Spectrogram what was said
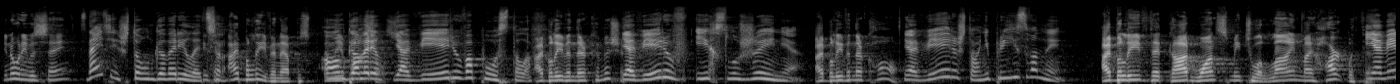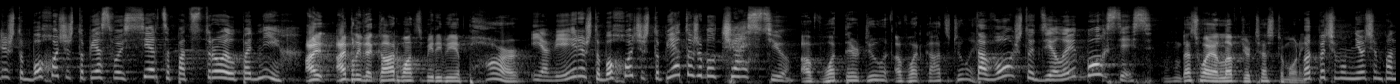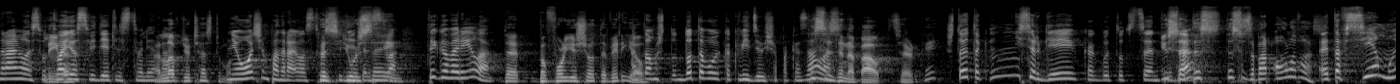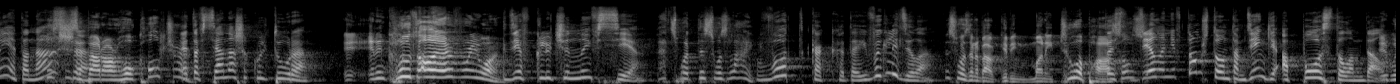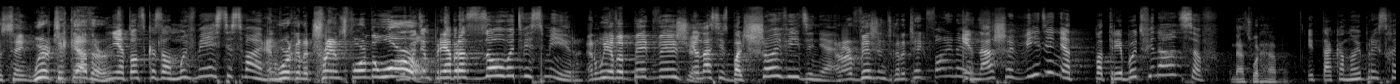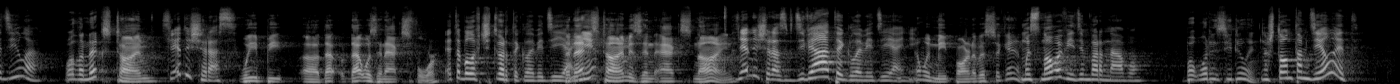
You know what he was saying? Знаете, что он говорил He said, этим? I believe in, apost- in the Он говорил, apostles. я верю в апостолов. I believe in their commission. Я верю в их служение. I believe in their call. Я верю, что они призваны. I believe that God wants me to align my heart with them. я верю, что Бог хочет, чтобы я свое сердце подстроил под них. I, I believe that God wants me to be a part я верю, что Бог хочет, чтобы я тоже был частью of what they're doing, of what God's doing. того, что делает Бог здесь. That's why I loved your testimony. Вот почему мне очень понравилось вот твое свидетельство, I Лена. loved your testimony. Мне очень понравилось твое свидетельство. Ты говорила That before you showed the о video, том, что до того, как видео еще this показала, isn't about Sergey. что это не Сергей как бы тут в центре, You да? said this, this is about all of. Это все мы, это This is наше. about our whole culture. Это вся наша культура, It, includes all everyone. где включены все. That's what this was like. Вот как это и выглядело. This wasn't about giving money to То есть apostles. дело не в том, что он там деньги апостолам дал. It was saying we're together Нет, он сказал, мы вместе с вами. and we're going to transform the Мы world. будем преобразовывать весь мир. And we have a big И vision. у нас есть большое видение. And our vision is going to take И finance. наше видение потребует финансов. And that's what happened. И так оно и происходило. Well, the next time следующий раз, we beat, uh, that, that was in Acts 4. это было в четвертой главе The Деяний. next time is in Acts 9. В следующий раз, в девятой главе Деяний, And we meet Barnabas again. мы снова видим Варнаву. But what is he doing? Но что он там делает?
